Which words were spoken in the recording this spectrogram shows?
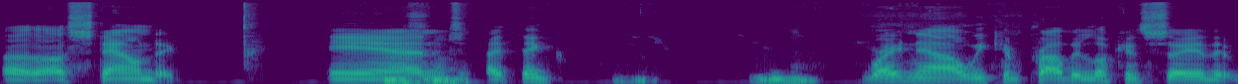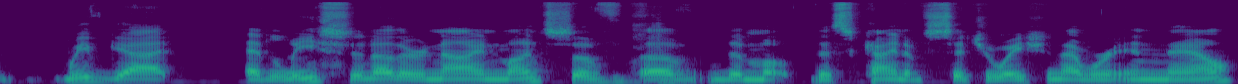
uh, astounding. And mm-hmm. I think right now we can probably look and say that we've got at least another nine months of, of the this kind of situation that we're in now.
